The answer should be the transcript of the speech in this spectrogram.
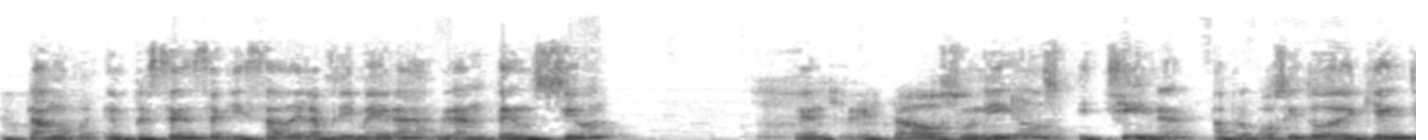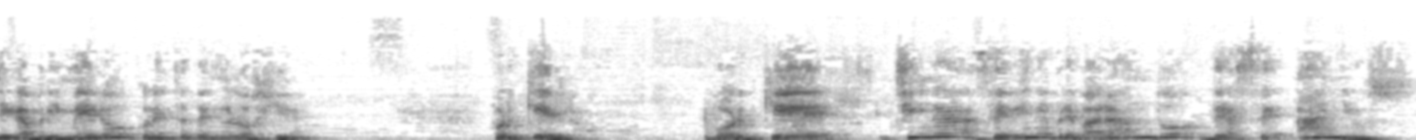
estamos en presencia quizá de la primera gran tensión entre Estados Unidos y China a propósito de quién llega primero con esta tecnología. ¿Por qué? Porque China se viene preparando de hace años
